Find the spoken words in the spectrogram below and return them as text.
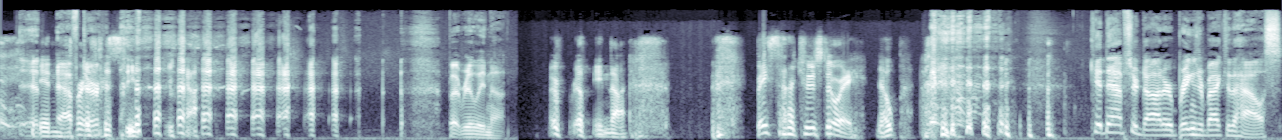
in after? parentheses. yeah. But really not. really not. Based on a true story. Nope. Kidnaps her daughter, brings her back to the house,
